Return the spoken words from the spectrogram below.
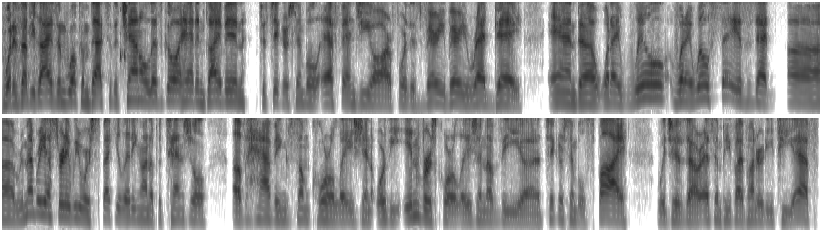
What is up, you guys, and welcome back to the channel. Let's go ahead and dive in to ticker symbol FNGR for this very, very red day. And uh, what I will, what I will say is, is that uh, remember yesterday we were speculating on a potential of having some correlation or the inverse correlation of the uh, ticker symbol SPY, which is our S&P 500 ETF,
